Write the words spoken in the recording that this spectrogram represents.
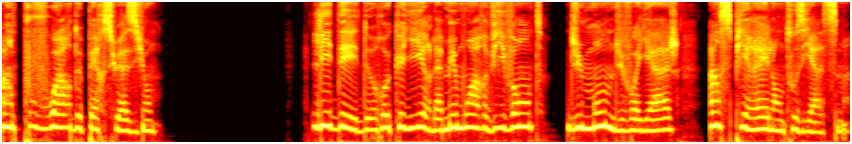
un pouvoir de persuasion. L'idée de recueillir la mémoire vivante du monde du voyage inspirait l'enthousiasme.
